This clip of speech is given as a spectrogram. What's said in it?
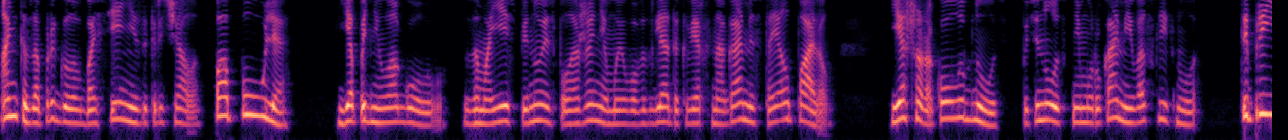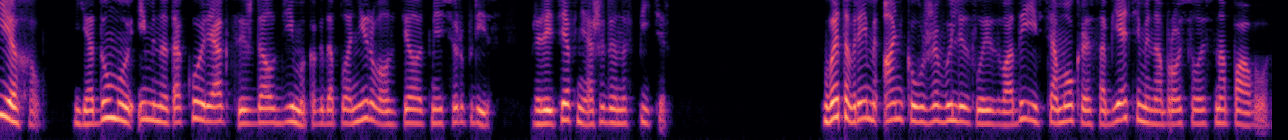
Анька запрыгала в бассейне и закричала «Папуля!». Я подняла голову. За моей спиной из положения моего взгляда кверх ногами стоял Павел. Я широко улыбнулась, потянулась к нему руками и воскликнула. «Ты приехал!» Я думаю, именно такой реакции ждал Дима, когда планировал сделать мне сюрприз — прилетев неожиданно в Питер. В это время Анька уже вылезла из воды и вся мокрая с объятиями набросилась на Павла.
